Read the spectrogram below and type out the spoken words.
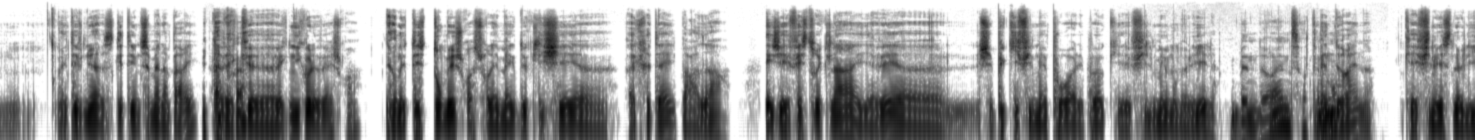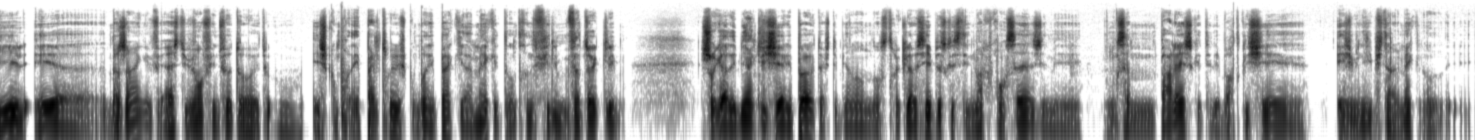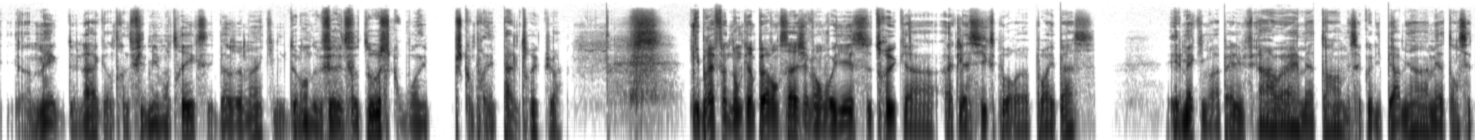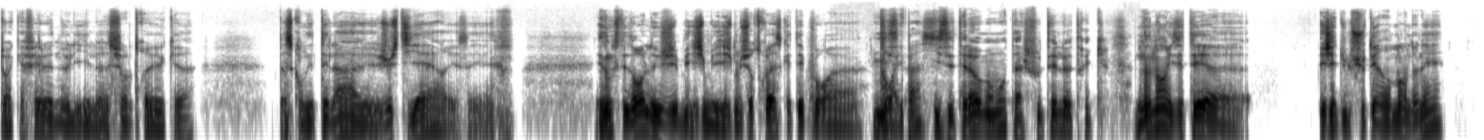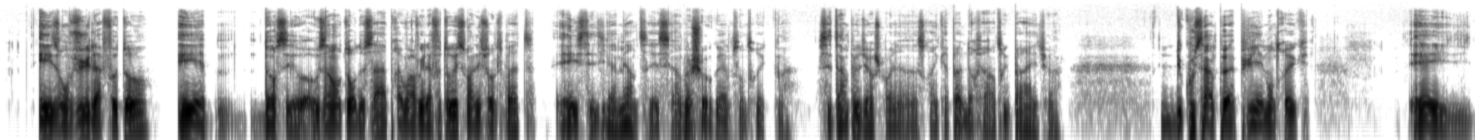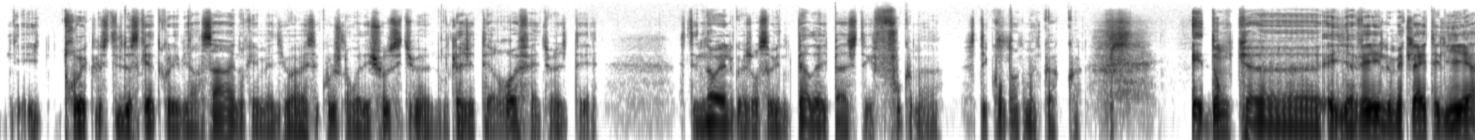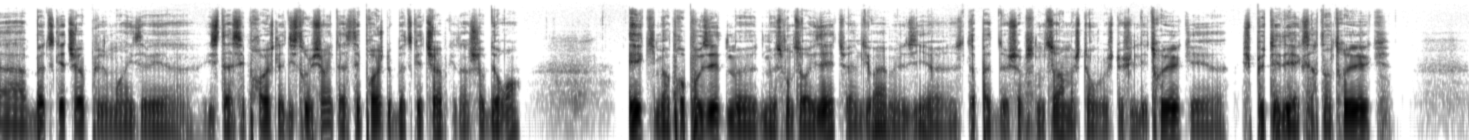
on était venu skater une semaine à Paris Avec euh, avec Nico Levet, je crois. Et on était tombé, je crois, sur les mecs de clichés euh, à Créteil par hasard. Et j'avais fait ce truc-là, et il y avait, euh, je sais plus qui filmait pour eux à l'époque, qui avait filmé mon Lille, Ben de Rennes, certainement. Ben de Rennes, qui avait filmé Snow Lille, et euh, Benjamin qui me fait Ah, si tu veux, on fait une photo et tout. Et je comprenais pas le truc, je comprenais pas qu'il y a un mec qui était en train de filmer. Enfin, tu vois, que les... je regardais bien cliché à l'époque, j'étais bien dans, ce truc-là aussi, parce que c'était une marque française, j'aimais- donc ça me parlait, ce qui était des boards clichés. Et je me dis, putain, le mec, un mec de là qui est en train de filmer mon trick, c'est Benjamin qui me demande de me faire une photo, je comprenais, je comprenais pas le truc, tu vois. Et bref, donc un peu avant ça, j'avais envoyé ce truc à, Classics pour, euh, pour iPass. Et le mec, il me rappelle, il me fait Ah ouais, mais attends, mais ça colle hyper bien, mais attends, c'est toi qui as fait le no Lille sur le truc. Parce qu'on était là euh, juste hier. Et, c'est... et donc c'était drôle, je, je, me- je me suis retrouvé à skater pour, euh, pour Ils- iPass. Ils étaient là au moment où t'as shooté le trick. Non, non, ils étaient. euh, J'ai dû le shooter à un moment donné, et ils ont vu la photo, et dans ces, aux alentours de ça, après avoir vu la photo, ils sont allés sur le spot, et ils s'étaient dit Ah merde, c'est, c'est un peu chaud quand même son truc, quoi. C'était un peu dur, je pourrais, je serais incapable de refaire un truc pareil, tu vois. Du coup, ça a un peu appuyé mon truc, et il, il trouvait que le style de skate collait bien à ça, et donc il m'a dit Ouais, ouais, c'est cool, je t'envoie des choses si tu veux. Donc là, j'étais refait, tu vois, j'étais. C'était Noël, quoi. Je recevais une paire d'iPads, j'étais fou comme un. J'étais content comme un coq, quoi. Et donc, euh, il y avait, le mec là était lié à Bud Sketchup, plus ou moins. Ils, avaient, euh, ils étaient assez proches, la distribution était assez proche de Bud Sketchup, qui est un shop de Rouen, et qui m'a proposé de me, sponsoriser. Tu vois, il me dit, ouais, vas-y, euh, t'as pas de shop sponsor, moi je, t'envoie, je te file des trucs, et euh, je peux t'aider avec certains trucs.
